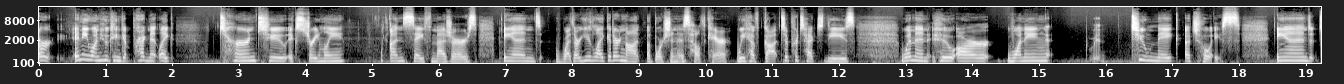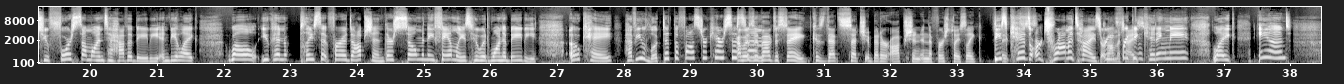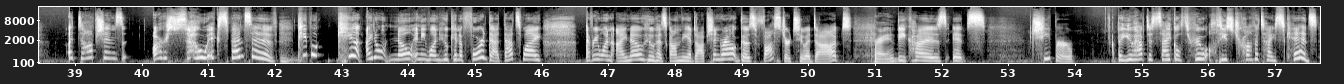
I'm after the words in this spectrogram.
or anyone who can get pregnant like turn to extremely unsafe measures. And whether you like it or not abortion is healthcare. We have got to protect these women who are wanting to make a choice and to force someone to have a baby and be like, well, you can place it for adoption. There's so many families who would want a baby. Okay, have you looked at the foster care system? I was about to say because that's such a better option in the first place. Like These kids are traumatized. Are you freaking kidding me? Like, and adoptions are so expensive. People can't. I don't know anyone who can afford that. That's why everyone I know who has gone the adoption route goes foster to adopt right. because it's cheaper. But you have to cycle through all these traumatized kids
